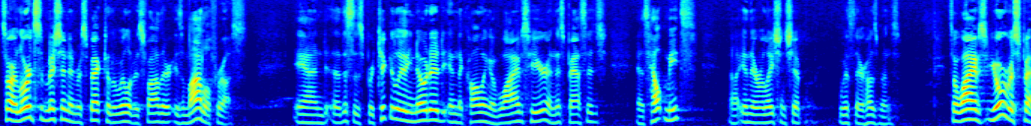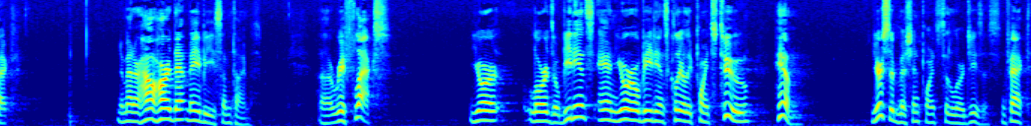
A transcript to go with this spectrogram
So, our Lord's submission and respect to the will of his Father is a model for us. And uh, this is particularly noted in the calling of wives here in this passage as helpmeets uh, in their relationship with their husbands. So, wives, your respect, no matter how hard that may be sometimes, uh, reflects your Lord's obedience, and your obedience clearly points to Him. Your submission points to the Lord Jesus. In fact,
